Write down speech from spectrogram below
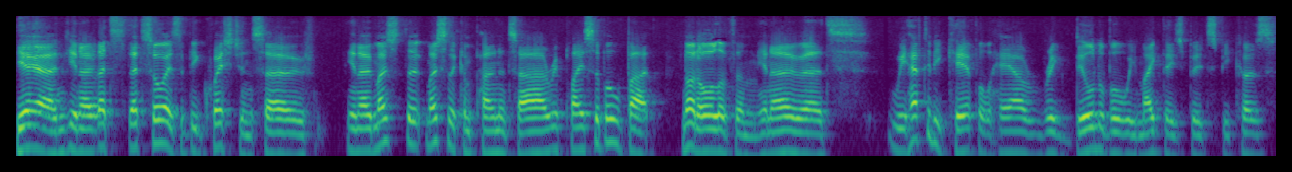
Yeah, and you know that's that's always a big question. So you know most of the most of the components are replaceable, but not all of them. You know, it's we have to be careful how rebuildable we make these boots because,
